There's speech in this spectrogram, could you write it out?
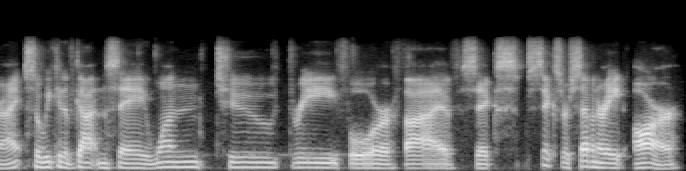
All right. So we could have gotten, say, one, two, three, four, five, six, six or seven or eight R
